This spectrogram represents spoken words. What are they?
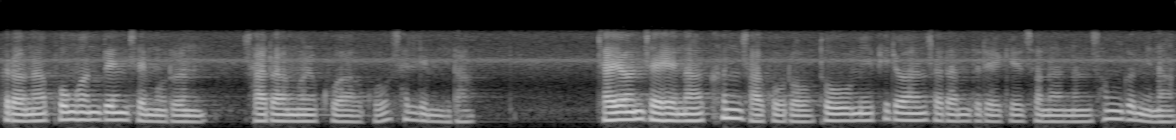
그러나 봉헌된 재물은 사람을 구하고 살립니다. 자연재해나 큰 사고로 도움이 필요한 사람들에게 전하는 성금이나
